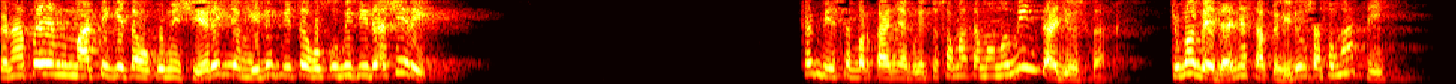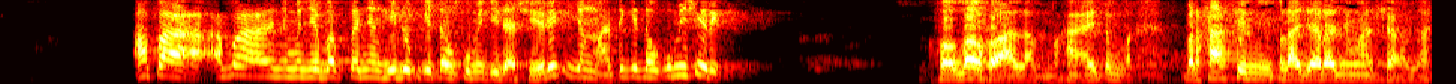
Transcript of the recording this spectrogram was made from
Kenapa yang mati kita hukumi syirik, yang hidup kita hukumi tidak syirik? Kan bisa bertanya begitu, sama-sama meminta aja Ustaz. Cuma bedanya satu hidup, satu mati. Apa apa yang menyebabkan yang hidup kita hukumi tidak syirik, yang mati kita hukumi syirik? Allah alam. Nah, itu berhasil nih pelajarannya Masya Allah.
